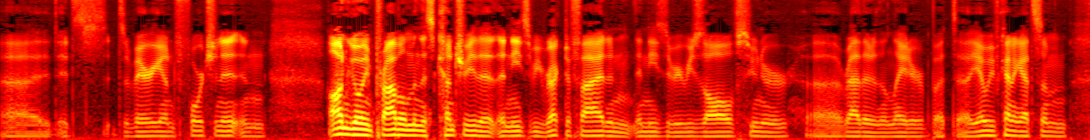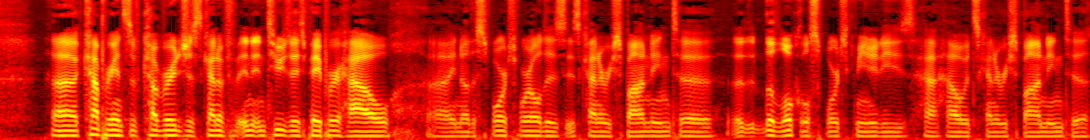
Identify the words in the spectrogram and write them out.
uh, it's it's a very unfortunate and ongoing problem in this country that, that needs to be rectified and, and needs to be resolved sooner uh, rather than later. But uh, yeah, we've kind of got some uh, comprehensive coverage, just kind of in, in Tuesday's paper, how uh, you know the sports world is, is kind of responding to the local sports communities, how, how it's kind of responding to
